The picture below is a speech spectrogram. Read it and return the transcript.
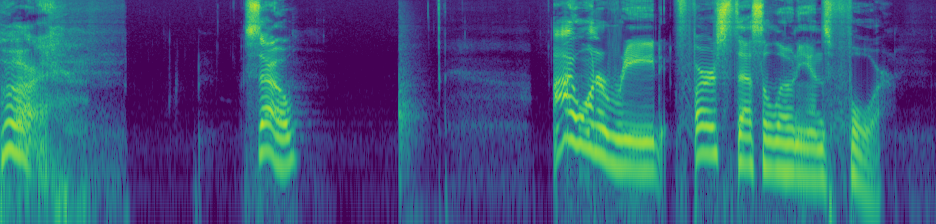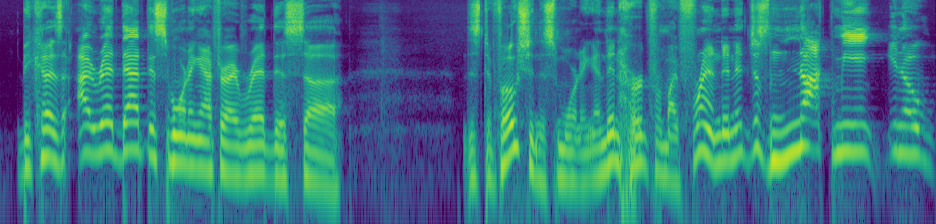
So I want to read 1 Thessalonians 4 because I read that this morning after I read this uh, this devotion this morning and then heard from my friend and it just knocked me, you know,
